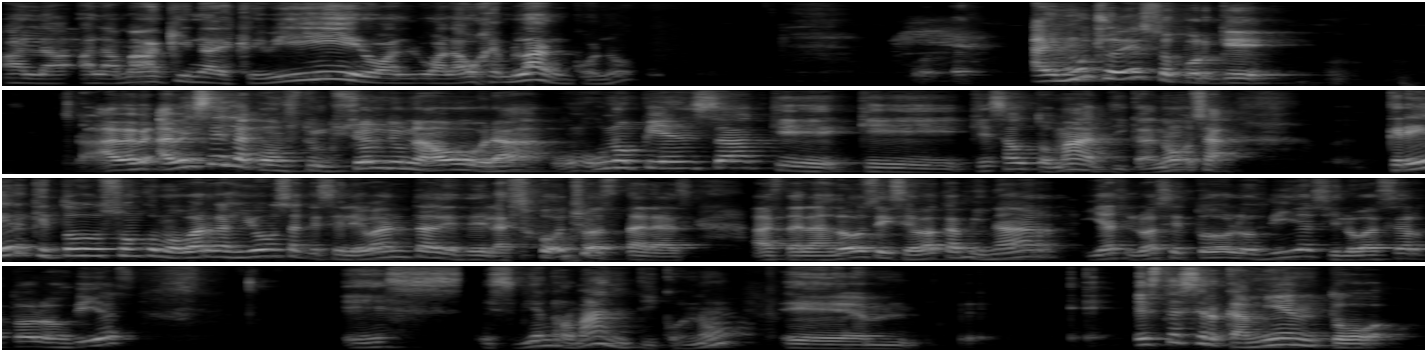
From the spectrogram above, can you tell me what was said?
a la, máquina de escribir o, a la hoja en blanco, ¿no? Hay mucho de eso porque a veces la construcción de una obra, uno piensa que, es automática, ¿no? O sea, creer que todos son como Vargas Llosa, que se levanta desde las 8 hasta las, hasta las 12 y se va a caminar, y lo hace todos los días y lo va a hacer todos los días, es, bien romántico, ¿no? Eh, este acercamiento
